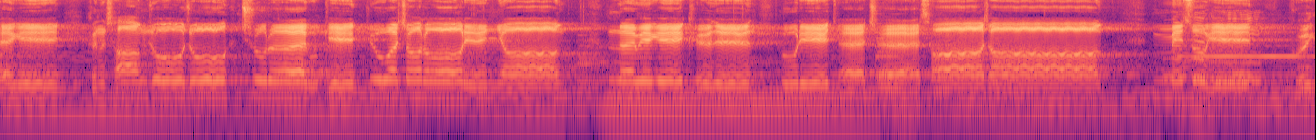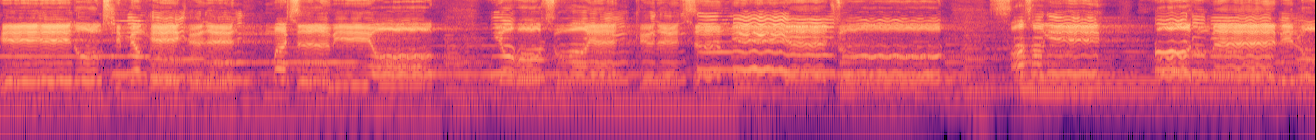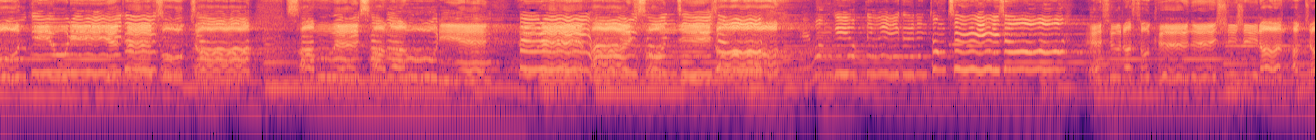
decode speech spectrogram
창세기 창조주 출애굽기 유월절 어린 양. 레위기 그는 우리 대제사장. 미수인 불기둥 신명기 그는 말씀이요. 여호수아의 사상이 어둠의 빌로 우리의 대속자. 사무엘 상하 우리의 의뢰할 선지자. 대왕기 역대 그는 통치자. 에스라서 그는 신실한 학자.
